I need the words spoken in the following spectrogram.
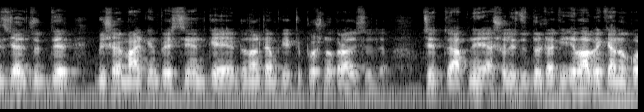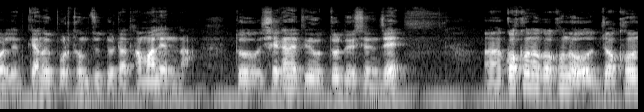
ইসরায়েল যুদ্ধের বিষয়ে মার্কিন প্রেসিডেন্টকে ডোনাল্ড ট্রাম্পকে একটি প্রশ্ন করা হয়েছিল যে আপনি আসলে যুদ্ধটাকে এভাবে কেন করলেন? কেনই প্রথম যুদ্ধটা থামালেন না? তো সেখানে তিনি উত্তর দিয়েছেন যে কখনো কখনো যখন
